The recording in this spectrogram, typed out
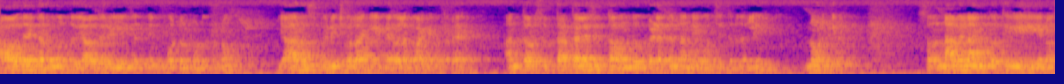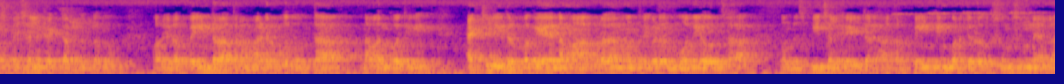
ಯಾವುದೇ ಧರ್ಮದ್ದು, ಯಾವುದೇ ರಿಲಿಜನ್ ನೀವು ಫೋಟೋ ನೋಡಿದ್ರು ಯಾರು ಸ್ಪಿರಿಚುವಲ್ ಆಗಿ ಡೆವಲಪ್ ಆಗಿರ್ತಾರೆ ಅಂಥವ್ರ ಸುತ್ತ, ತಲೆ ಸುತ್ತ ಒಂದು ಬೆಳಕನ್ನು ನೀವು ಚಿತ್ರದಲ್ಲಿ ನೋಡ್ತೀರ. ಸೊ ನಾವೆಲ್ಲ ಅನ್ಕೋತೀವಿ, ಏನೋ ಸ್ಪೆಷಲ್ ಇಫೆಕ್ಟ್ ಅವ್ರು ಏನೋ ಪೇಂಟರ್ ಆ ಥರ ಮಾಡಿರ್ಬೋದು ಅಂತ ನಾವು ಅನ್ಕೋತೀವಿ. ಆ್ಯಕ್ಚುಲಿ ಇದ್ರ ಬಗ್ಗೆ ನಮ್ಮ ಪ್ರಧಾನಮಂತ್ರಿಗಳು ಮೋದಿ ಅವರು ಸಹ ಒಂದು ಸ್ಪೀಚಲ್ಲಿ ಹೇಳ್ತಾರೆ. ಆ ಥರ ಪೇಂಟಿಂಗ್ ಬರೆದಿರೋದು ಸುಮ್ಮ ಸುಮ್ಮನೆ ಅಲ್ಲ,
